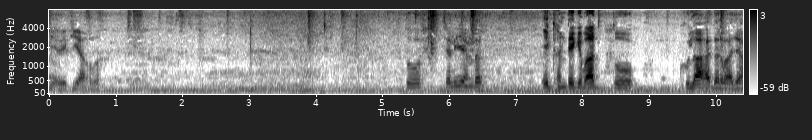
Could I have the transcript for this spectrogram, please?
ये देखिए आप तो चलिए अंदर। एक घंटे के बाद तो खुला है दरवाज़ा।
